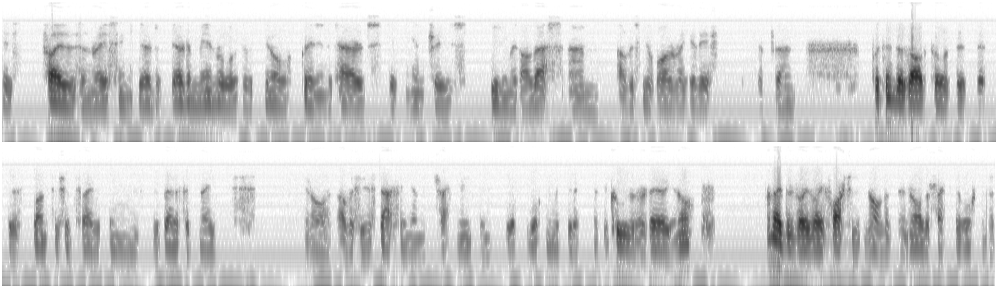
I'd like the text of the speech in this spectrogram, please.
is trials and racing. They're the, they're the main roles of, you know, grading the cards, taking entries, dealing with all that. Um, obviously of all regulations, etc. But then there's also the, the, the sponsorship side of things, the benefit nights, you know, obviously the staffing and the track meetings, working with the, with the cooler there, you know. And I've been very, very fortunate in all the, in all the tracks with. You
